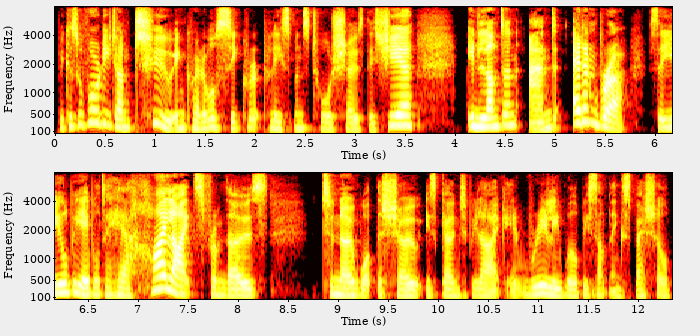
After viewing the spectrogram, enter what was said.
because we've already done two incredible Secret Policeman's Tour shows this year in London and Edinburgh. So you'll be able to hear highlights from those to know what the show is going to be like. It really will be something special.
